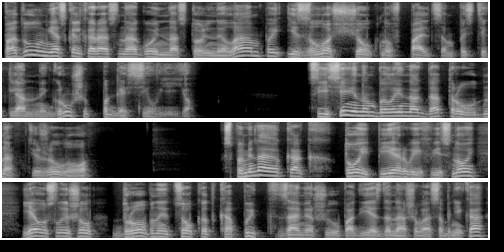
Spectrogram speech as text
подул несколько раз на огонь настольной лампы и, зло щелкнув пальцем по стеклянной груше, погасил ее. С Есениным было иногда трудно, тяжело. Вспоминаю, как той первой их весной я услышал дробный цокот копыт, замерший у подъезда нашего особняка,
